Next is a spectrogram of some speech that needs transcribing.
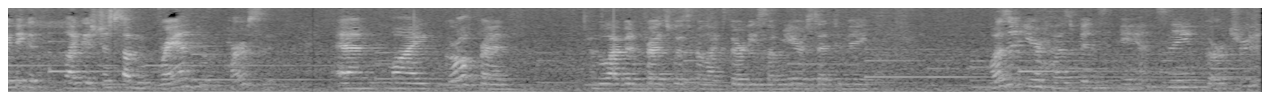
We think it's like it's just some random person. And my girlfriend, who I've been friends with for like 30 some years, said to me, Wasn't your husband's aunt's name Gertrude?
